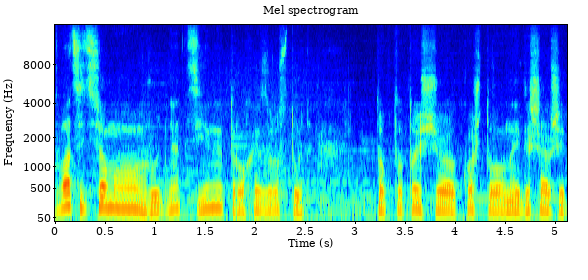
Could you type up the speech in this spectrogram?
27 грудня ціни трохи зростуть. Тобто той, що коштував найдешевший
